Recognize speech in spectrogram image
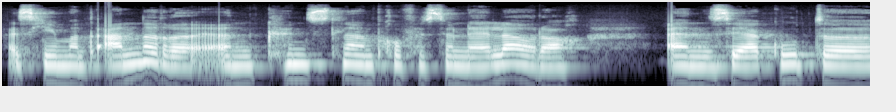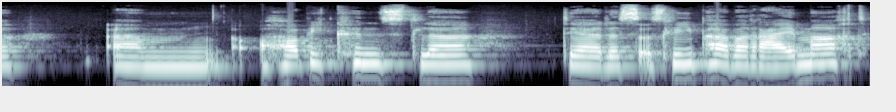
als jemand anderer. Ein Künstler, ein Professioneller oder auch ein sehr guter ähm, Hobbykünstler, der das als Liebhaberei macht,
